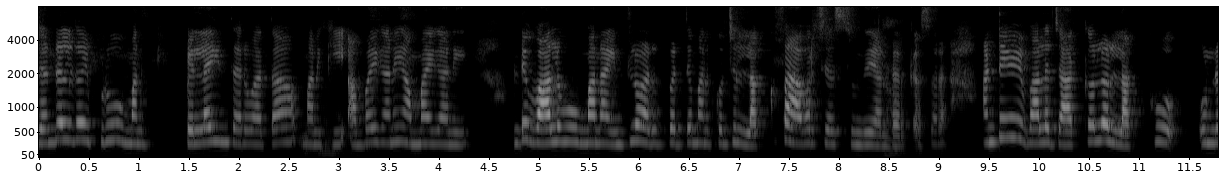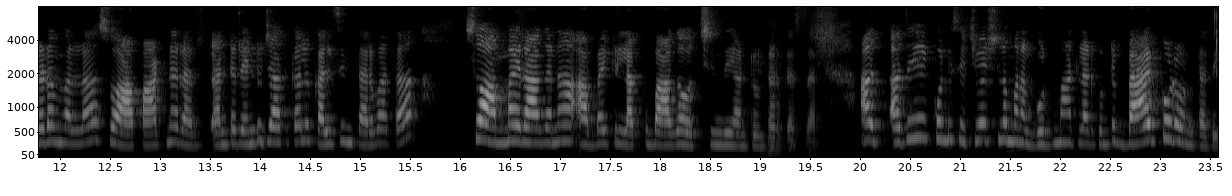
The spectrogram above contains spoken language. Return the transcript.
జనరల్గా ఇప్పుడు మనకి పెళ్ళయిన తర్వాత మనకి అబ్బాయి గాని, అమ్మాయి గాని అంటే వాళ్ళు మన ఇంట్లో అడుగుపెడితే మనకు కొంచెం లక్ ఫేవర్ చేస్తుంది అంటారు కదా సార్. అంటే వాళ్ళ జాతకాల్లో లక్కు ఉండడం వల్ల సో, ఆ పార్ట్నర్ అంటే 2 జాతకాలు కలిసిన తర్వాత సో, ఆ అమ్మాయి రాగానే ఆ అబ్బాయికి లక్ బాగా వచ్చింది అంటుంటారు. కదా సార్. అద్ కొన్ని సిట్యుయేషన్‌లో మనం గుడ్ మాట్లాడుకుంటే బ్యాడ్ కూడా ఉంటది.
